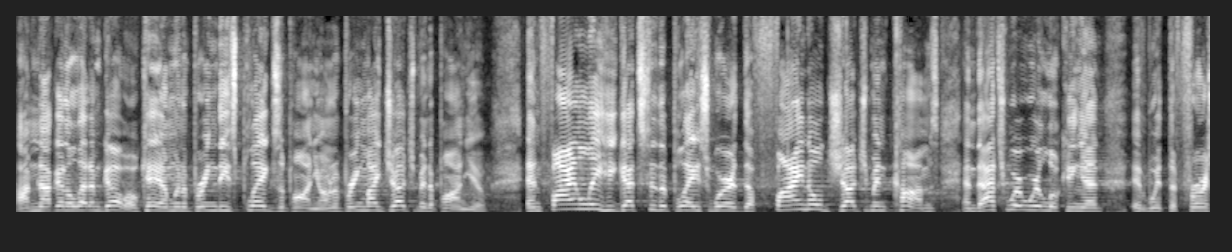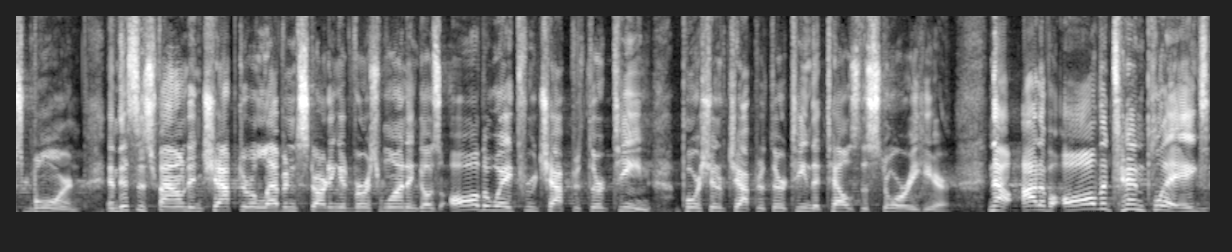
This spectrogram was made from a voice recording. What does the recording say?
I'm not gonna let them go. Okay, I'm gonna bring these plagues upon you, I'm gonna bring my judgment upon you. And finally, he gets to the place where the final judgment comes, and that's where we're looking at eh, with the firstborn. And this is found in chapter 11, starting at verse 1, and goes all the way through chapter 13, a portion of chapter 13 that tells the story story here. Now, out of all the 10 plagues,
